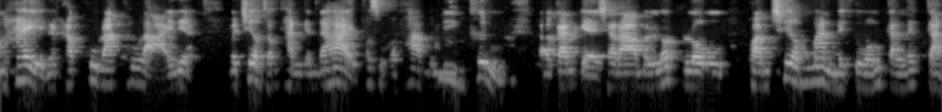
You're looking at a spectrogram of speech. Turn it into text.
ำให้นะครับผู้รักทั้งหลายเนี่ยมาเชื่อมสัมพันธ์กันได้ เพราะสุขภาพมันดีขึ้น การแก่ชรามันลดลง ความเชื่อมั่นในตัวของกันและกัน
